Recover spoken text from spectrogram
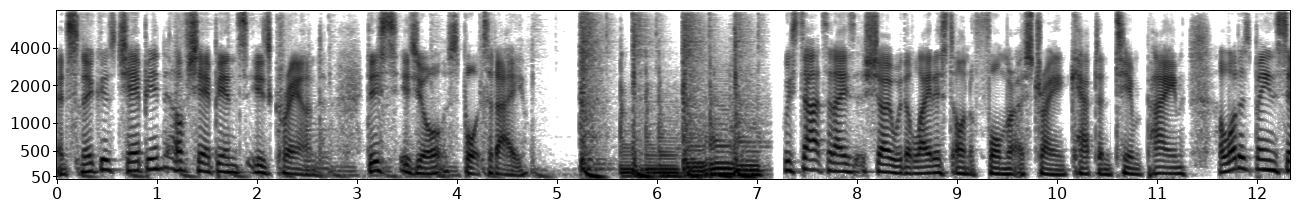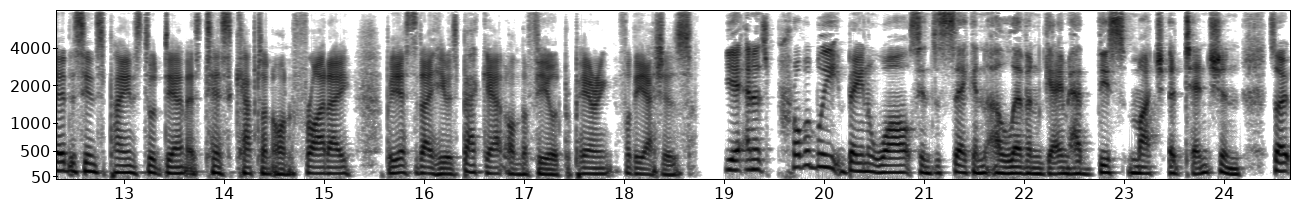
and snooker's champion of champions is crowned. This is your Sport Today. We start today's show with the latest on former Australian captain Tim Paine. A lot has been said since Paine stood down as Test captain on Friday, but yesterday he was back out on the field preparing for the Ashes. Yeah, and it's probably been a while since a second 11 game had this much attention. So,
